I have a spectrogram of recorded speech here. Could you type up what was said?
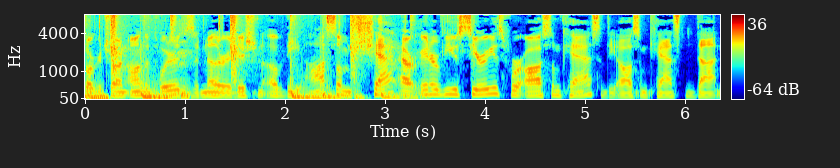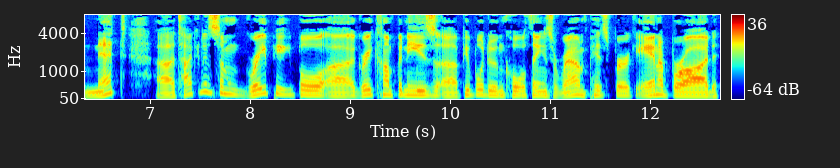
Sorgatron on the Twitter. This is another edition of the Awesome Chat, our interview series for AwesomeCast at theawesomecast.net. Uh, talking to some great people, uh, great companies, uh, people doing cool things around Pittsburgh and abroad,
